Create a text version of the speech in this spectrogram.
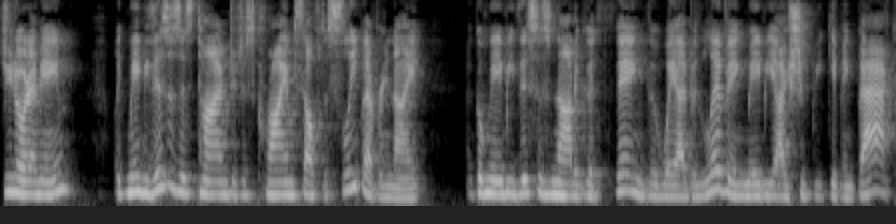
Do you know what I mean? Like maybe this is his time to just cry himself to sleep every night I go, maybe this is not a good thing the way I've been living. Maybe I should be giving back.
